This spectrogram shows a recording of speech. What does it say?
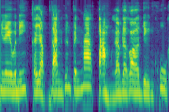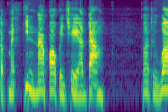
มิเนวันนี้ขยับดันขึ้นเป็นหน้าต่ำครับแล้วก็ยืนคู่กับแม็กกินหน้าเป้าเป็นเชอดัมก็ถือว่า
